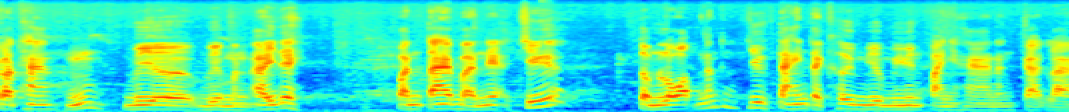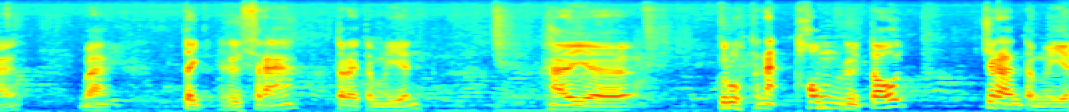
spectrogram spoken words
គាត់ថាហឹមវាវាមិនអីទេប៉ុន្តែបើអ្នកជឿ ទម្លាប់ហ្នឹងយើងតែងតែឃើញវាមានបញ្ហាហ្នឹងកើតឡើងបាទតិចឬស្រាត្រូវតែមានហើយអឺគ្រោះថ្នាក់ធំឬតូចច្រើនតែមាន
